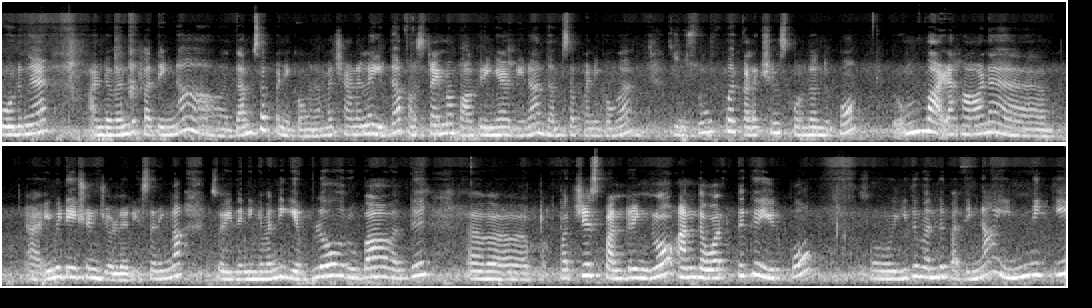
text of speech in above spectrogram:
போடுங்க. அண்டு வந்து பார்த்திங்கன்னா தம்ஸ் அப் பண்ணிக்கோங்க. நம்ம சேனலில் இதுதான் ஃபஸ்ட் டைமாக பார்க்குறீங்க அப்படின்னா தம்ஸ் அப் பண்ணிக்கோங்க. ஸோ சூப்பர் கலெக்ஷன்ஸ் கொண்டு வந்திருக்கோம். ரொம்ப அழகான இமிடேஷன் ஜுவல்லரி சரிங்களா? ஸோ இதை நீங்கள் வந்து எவ்வளோ ரூபா வந்து பர்ச்சேஸ் பண்ணுறீங்களோ அந்த ஒர்த்துக்கு இருக்கும் ஸோ இது வந்து பார்த்திங்கன்னா இன்றைக்கி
